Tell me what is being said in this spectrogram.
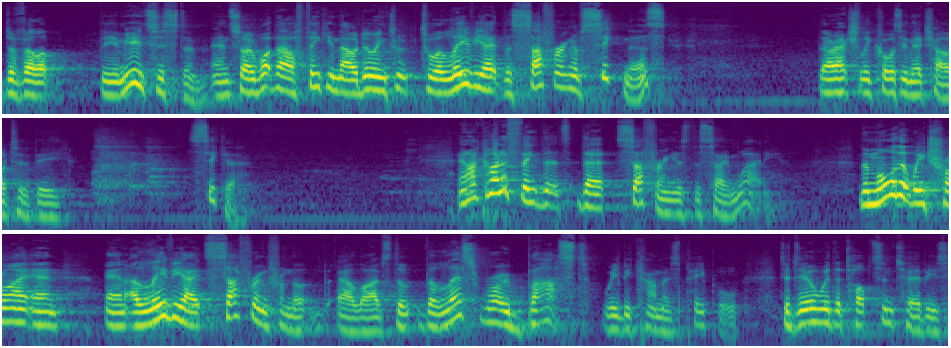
develop the immune system. And so, what they were thinking they were doing to, to alleviate the suffering of sickness, they were actually causing their child to be sicker. And I kind of think that, that suffering is the same way. The more that we try and, and alleviate suffering from the, our lives, the, the less robust we become as people to deal with the tops and turbies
